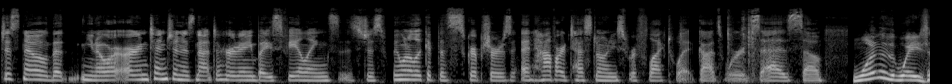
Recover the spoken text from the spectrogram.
just know that, you know, our, our, intention is not to hurt anybody's feelings. It's just we want to look at the scriptures and have our testimonies reflect what God's word says. So one of the ways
